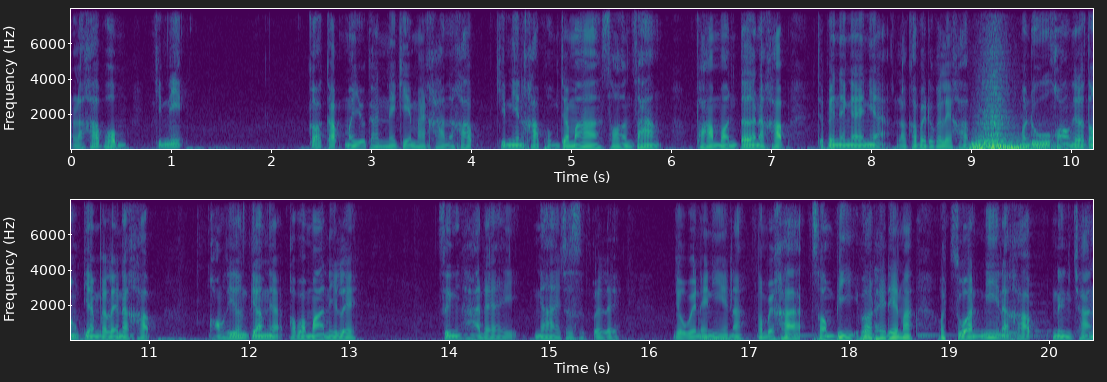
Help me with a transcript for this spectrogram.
เอาละครับผม คลิปนี้ก็กลับมาอยู่กันในเกม Minecraft นะครับ คลิปนี้นะครับผมจะมาสอนสร้างฟาร์มมอนเตอร์นะครับ จะเป็นยังไงเนี่ยเราก็ไปดูกันเลยครับ มาดูของที่เราต้องเตรียมกันเลยนะครับ ของที่ต้องเตรียมเนี่ยก็ประมาณนี้เลย ซึ่งหาได้ง่ายสุดๆไปเลยยกเว้นไอ้นี่นะ ต้องไปฆ่าซอมบี้เพื่อเอาไทเดนมา ส่วนนี่นะครับ 1 ชั้น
